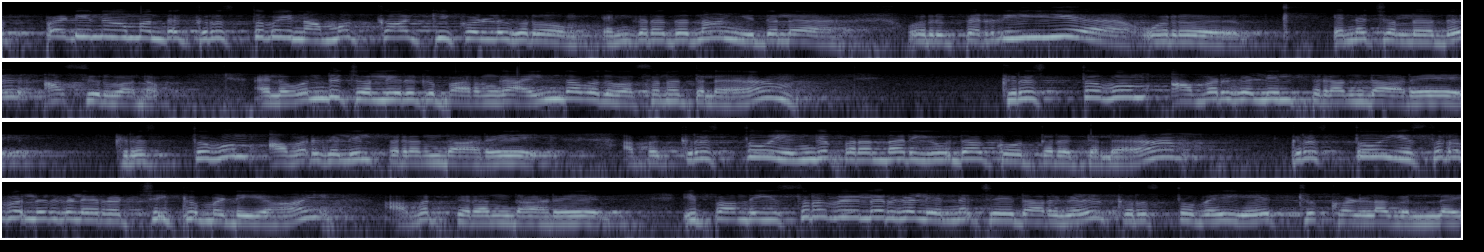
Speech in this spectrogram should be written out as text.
எப்படி நாம் அந்த கிறிஸ்துவை நமக்காக்கி கொள்ளுகிறோம் என்கிறது தான் இதில் ஒரு பெரிய ஒரு என்ன சொல்லுது? ஆசீர்வாதம். அதில் ஒன்று சொல்லியிருக்கு பாருங்கள் ஐந்தாவது வசனத்தில் கிறிஸ்துவும் அவர்களில் பிறந்தாரே கிறிஸ்துவும் அவர்களில் பிறந்தாரே. அப்போ கிறிஸ்து எங்கே பிறந்தார்? யூதா கோத்திரத்தில். கிறிஸ்து இஸ்ரவேலர்களை ரட்சிக்கும்படியாய் அவர் பிறந்தார். இப்போ அந்த இஸ்ரவேலர்கள் என்ன செய்தார்கள்? கிறிஸ்துவை ஏற்றுக்கொள்ளவில்லை.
